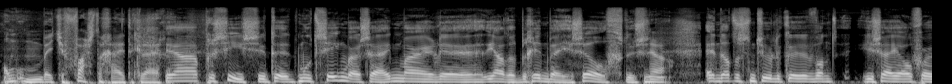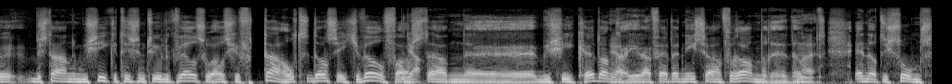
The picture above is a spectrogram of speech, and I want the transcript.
Om, om een beetje vastigheid te krijgen. Ja, precies. Het, het moet zingbaar zijn, maar ja, dat begint bij jezelf. Dus. Ja. En dat is natuurlijk, want je zei over bestaande muziek. Het is natuurlijk wel zo, als je vertaalt, dan zit je wel vast aan, muziek. Hè? Dan Ja. kan je daar verder niets aan veranderen. Dat, Nee. En dat is soms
